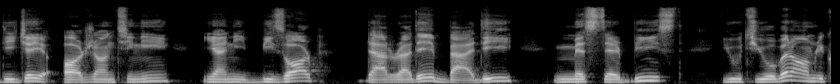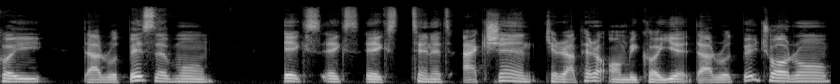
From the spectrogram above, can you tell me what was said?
دیجی آرژانتینی یعنی بیزارپ در رده بعدی MrBeast یوتیوبر آمریکایی در رتبه سوم XXXTentacion که رپر آمریکایی در رتبه چهارم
